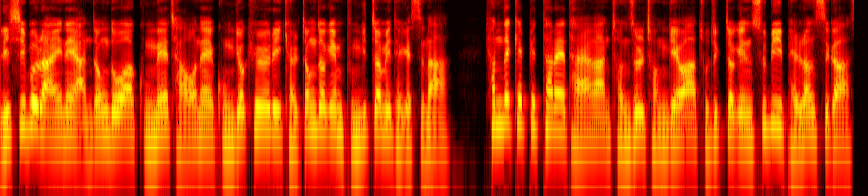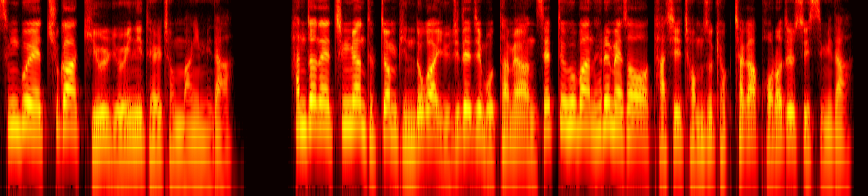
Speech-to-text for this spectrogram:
리시브 라인의 안정도와 국내 자원의 공격 효율이 결정적인 분기점이 되겠으나 현대캐피탈의 다양한 전술 전개와 조직적인 수비 밸런스가 승부에 추가 기울 요인이 될 전망입니다. 한전의 측면 득점 빈도가 유지되지 못하면 세트 후반 흐름에서 다시 점수 격차가 벌어질 수 있습니다.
